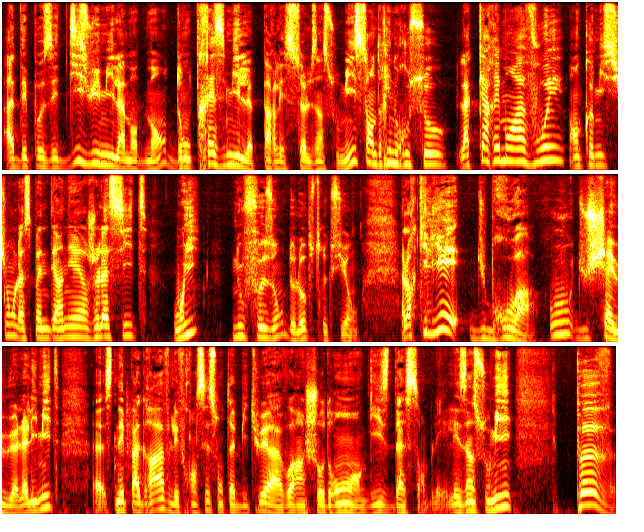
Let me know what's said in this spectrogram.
a déposé 18 000 amendements, dont 13 000 par les seuls Insoumis. Sandrine Rousseau l'a carrément avoué en commission la semaine dernière, je la cite, oui, nous faisons de l'obstruction. Alors qu'il y ait du brouhaha ou du chahut, à la limite, euh, ce n'est pas grave, les Français sont habitués à avoir un chaudron en guise d'assemblée. Les insoumis peuvent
